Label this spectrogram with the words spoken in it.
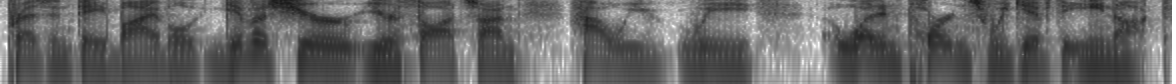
present day Bible. Give us your your thoughts on how we we what importance we give to Enoch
